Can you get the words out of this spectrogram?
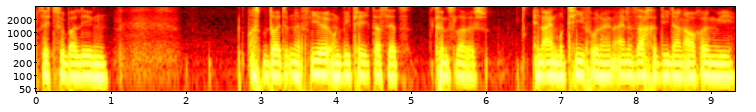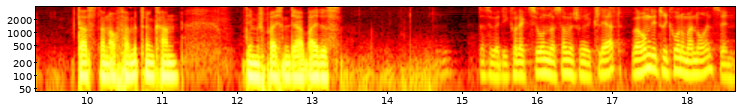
sich zu überlegen, was bedeutet mir viel und wie kriege ich das jetzt künstlerisch in ein Motiv oder in eine Sache, die dann auch irgendwie das dann auch vermitteln kann. Dementsprechend ja beides. Das über die Kollektion, das haben wir schon geklärt. Warum die Trikot Nummer 19?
